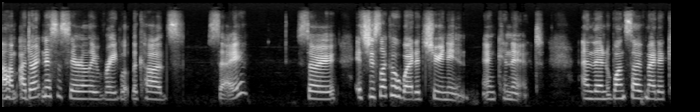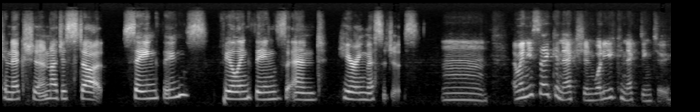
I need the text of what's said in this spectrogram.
Um, I don't necessarily read what the cards say. So it's just like a way to tune in and connect. And then once I've made a connection, I just start seeing things, feeling things, and hearing messages. Mm. And when you say connection, what are you connecting to?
